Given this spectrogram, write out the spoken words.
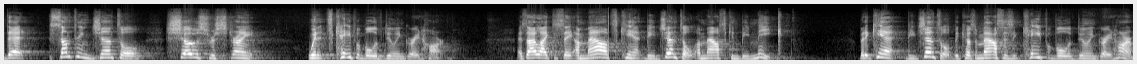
that something gentle shows restraint when it's capable of doing great harm. As I like to say, a mouse can't be gentle, a mouse can be meek. But it can't be gentle because a mouse isn't capable of doing great harm.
